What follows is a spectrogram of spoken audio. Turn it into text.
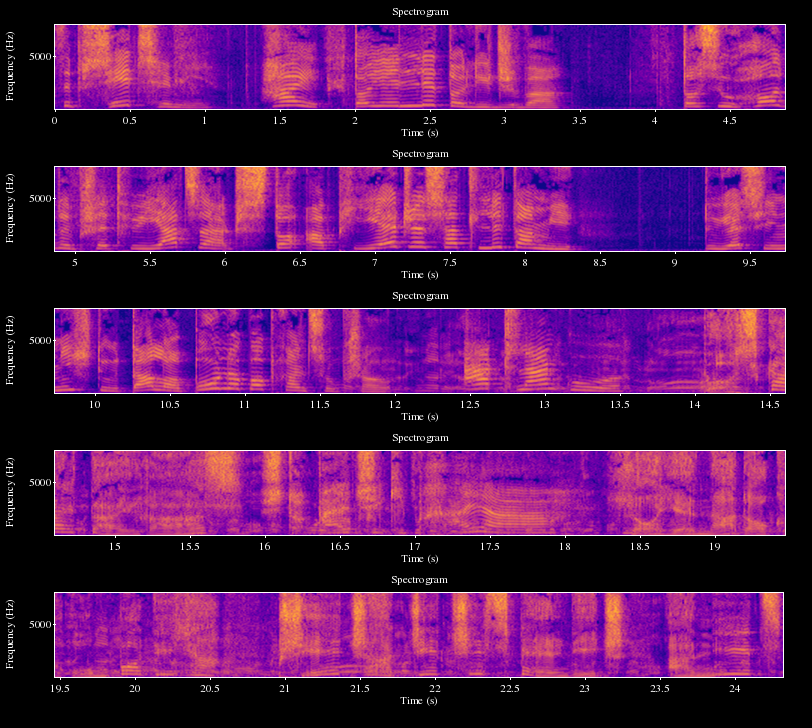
z przeczemi. Haj, to je lito liczba. To są hody przed wiace aż 100 a 50 litami. Tu jest i nicht tu dalo pełno popranców przał. A klanku, Poskaj daj raz, stopalčiki praja. co je nadok rumpodicha, przecza dzieci spelnić, a nic,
